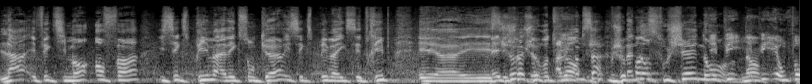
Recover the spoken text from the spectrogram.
Là, effectivement, enfin, il s'exprime avec son cœur, il s'exprime avec ses tripes et, euh, et c'est je- chouette je- de le retrouver alors, comme ça. je- je Maintenant, pense- touché, non. Et puis, Non. et puis, on, peut,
